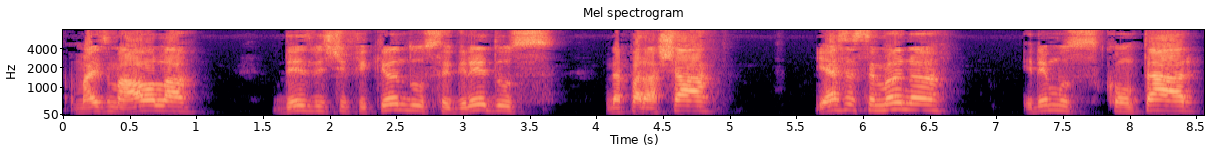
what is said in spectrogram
a mais uma aula desmistificando os segredos da Paraxá. E essa semana iremos contar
